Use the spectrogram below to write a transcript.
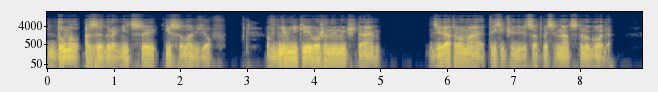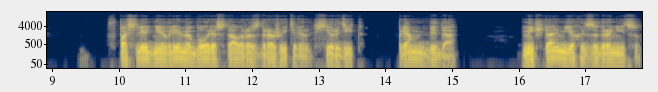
думал о загранице и Соловьев. В дневнике его жены мы читаем. 9 мая 1918 года. В последнее время Боря стал раздражителен, сердит. Прям беда. Мечтаем ехать за границу.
